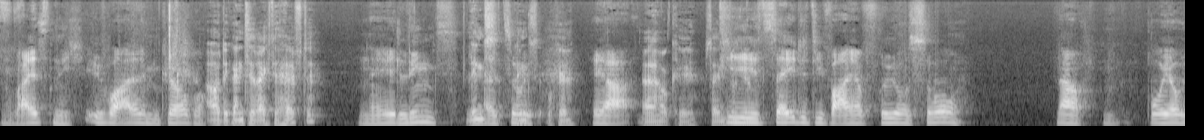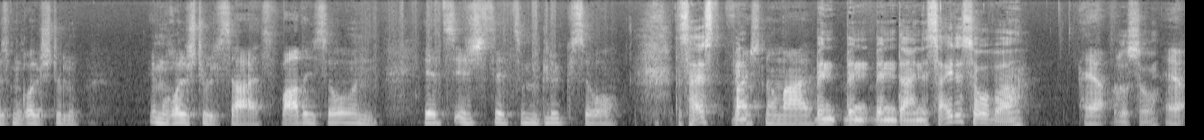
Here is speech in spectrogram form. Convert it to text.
weiß nicht, überall im Körper. Aber die ganze rechte Hälfte? Nee, links. Links, Also, links, okay. Ja, Ah, okay. Sein die Seite, die war ja früher so, nach, wo ich aus dem Rollstuhl, im Rollstuhl saß, war die so und jetzt ist sie zum Glück so, Das heißt, wenn, wenn, wenn, wenn deine Seite so war ja, oder so, ja,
